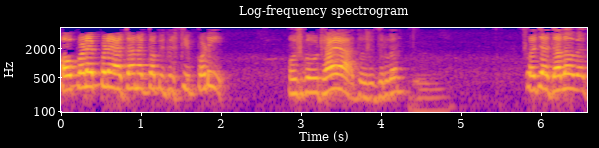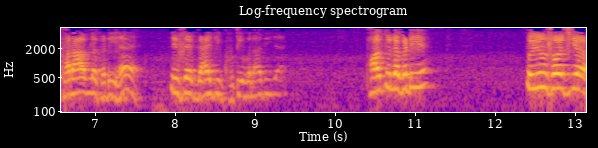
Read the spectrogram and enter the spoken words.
और पड़े पड़े अचानक कभी दृष्टि पड़ी, उसको उठाया तो उसे दुर्गंध। सोचा, चलो वे खराब लकड़ी है, इसे गाय की खुटी बना दी जाए। फालतू लकड़ी है। तो यूँ सोचिए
